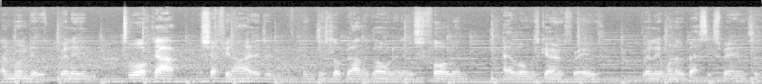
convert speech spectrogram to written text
And Monday was brilliant. To walk out Sheffield United and, and just look behind the goal and it was full and everyone was going for it. It was really one of the best experiences.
